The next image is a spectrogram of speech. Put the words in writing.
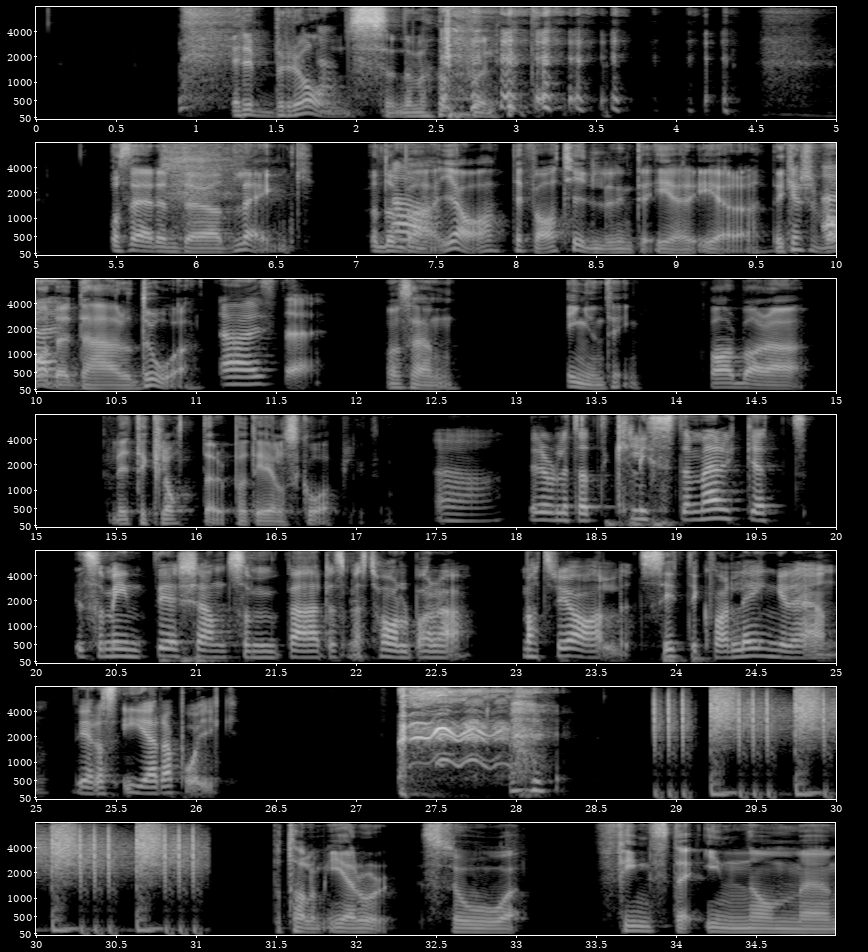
Är det brons de har uppfunnit? Och så är det en död länk. Och då Ja. bara, ja, det var tydligen inte er era. Det kanske var Nej. det där och då. ja, just det. Och sen ingenting. Kvar bara lite klotter på ett elskåp. Liksom. Ja. Det är roligt att klistermärket som inte är känt som världens mest hållbara material sitter kvar längre än deras era pågick. På tal om eror så finns det inom, eh,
